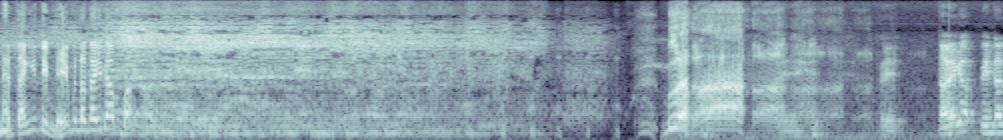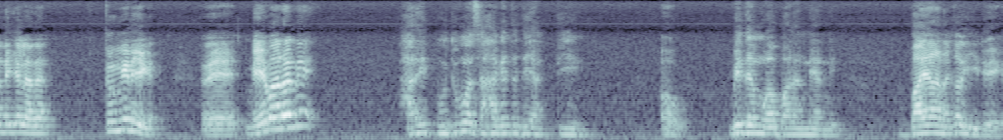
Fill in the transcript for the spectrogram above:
නැතන් ඉතින් මෙහෙම නටයි දප්පා. තයක පෙන්න්න කියලා දැන් තුන්ගෙන එක. මේ වරමේ හරි පුදුම සහගත දෙයක් තියෙන්. ඔවු. බෙදමුවා බලන්න යන්නේ භයානක වීඩුව එක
